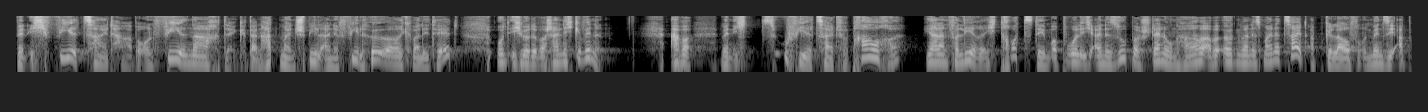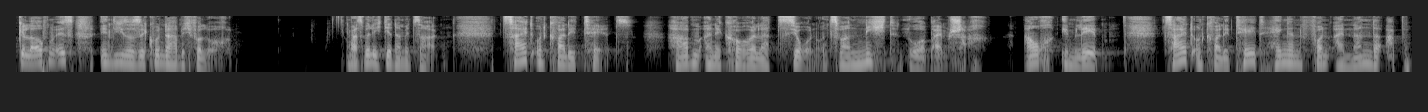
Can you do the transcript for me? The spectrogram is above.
wenn ich viel Zeit habe und viel nachdenke, dann hat mein Spiel eine viel höhere Qualität und ich würde wahrscheinlich gewinnen. Aber wenn ich zu viel Zeit verbrauche, ja, dann verliere ich trotzdem, obwohl ich eine super Stellung habe, aber irgendwann ist meine Zeit abgelaufen und wenn sie abgelaufen ist, in dieser Sekunde habe ich verloren. Was will ich dir damit sagen? Zeit und Qualität haben eine Korrelation und zwar nicht nur beim Schach auch im Leben. Zeit und Qualität hängen voneinander ab.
